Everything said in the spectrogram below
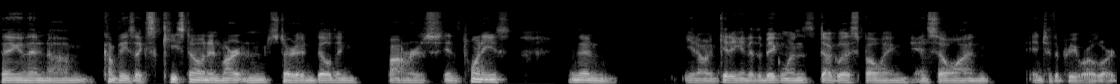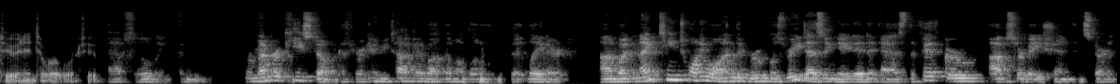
thing. And then um, companies like Keystone and Martin started building bombers in the 20s. And then, you know, getting into the big ones, Douglas, Boeing, yeah. and so on into the pre World War II and into World War II. Absolutely. And remember Keystone, because we're going to be talking about them a little bit later. Um, but in 1921, the group was redesignated as the fifth group observation and started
